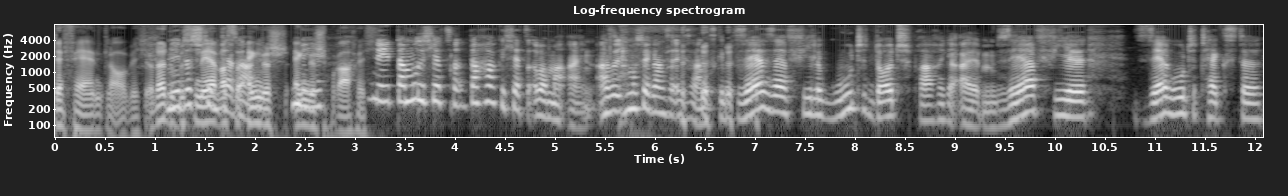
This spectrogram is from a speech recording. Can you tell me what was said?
der Fan, glaube ich, oder? Du Nee, bist mehr was ja so englisch. Nee. englischsprachig. Nee, da muss ich jetzt, da hake ich jetzt aber mal ein. Also ich muss dir ganz ehrlich sagen, es gibt sehr, sehr viele gute deutschsprachige Alben, sehr viel, sehr gute Texte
